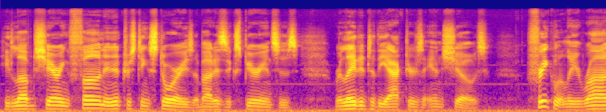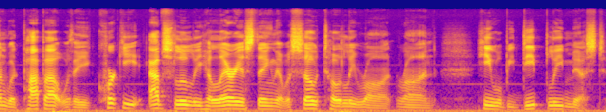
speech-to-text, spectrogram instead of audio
He loved sharing fun and interesting stories about his experiences related to the actors and shows. Frequently, Ron would pop out with a quirky, absolutely hilarious thing that was so totally Ron. Ron. He will be deeply missed.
